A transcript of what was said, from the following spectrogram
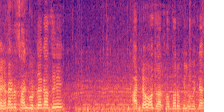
এখানে একটা সাইনবোর্ড দেখা আছে আড্ডা বাজার, সতেরো কিলোমিটার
